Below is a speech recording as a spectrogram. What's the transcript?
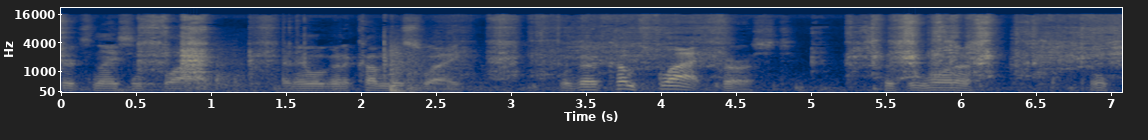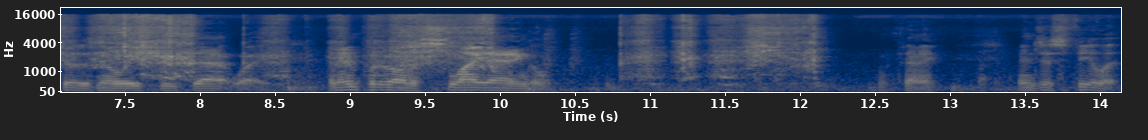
Sure it's nice and flat. And then we're going to come this way. We're going to come flat first. Because we want to make sure there's no issues that way. And then put it on a slight angle. Okay. And just feel it.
